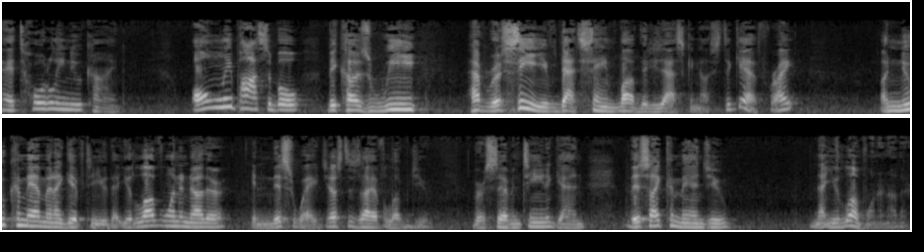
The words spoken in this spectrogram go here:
A totally new kind. Only possible because we have received that same love that he's asking us to give, right? A new commandment I give to you that you love one another in this way, just as I have loved you. Verse 17 again. This I command you, that you love one another.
